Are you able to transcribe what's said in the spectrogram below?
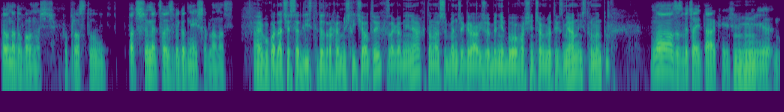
pełna dowolność. Po prostu patrzymy, co jest wygodniejsze dla nas. A jak układacie setlisty, to trochę myślicie o tych zagadnieniach? Kto na czym będzie grał i żeby nie było właśnie ciągle tych zmian instrumentów? No, zazwyczaj tak. Jeśli Mhm.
